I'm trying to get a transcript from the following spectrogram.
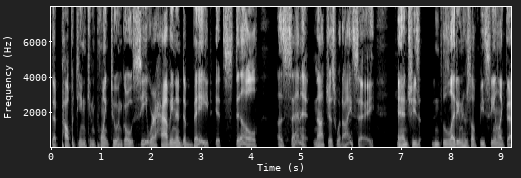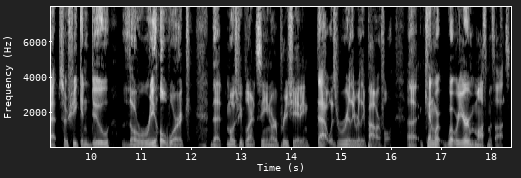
that Palpatine can point to and go, see, we're having a debate. It's still a Senate, not just what I say. And she's letting herself be seen like that so she can do the real work that most people aren't seeing or appreciating. That was really, really powerful. Uh, Ken, what, what were your Mothma thoughts?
